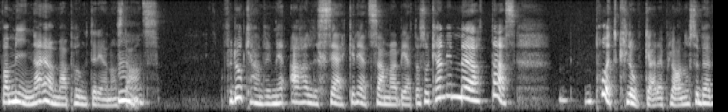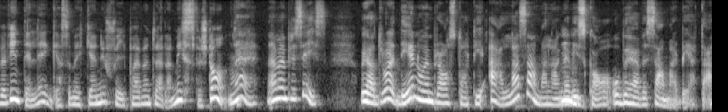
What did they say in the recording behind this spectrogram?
vad mina ömma punkter är någonstans. För då kan vi med all säkerhet samarbeta och så kan vi mötas på ett klokare plan och så behöver vi inte lägga så mycket energi på eventuella missförstånd. Nej, nej men precis. Och jag tror att det är nog en bra start i alla sammanhang där vi ska och behöver samarbeta.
